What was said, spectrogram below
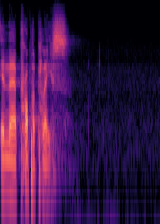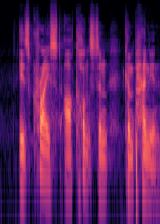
in their proper place. Is Christ our constant companion,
